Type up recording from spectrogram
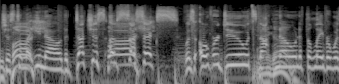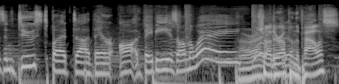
Just to let Push. you know, the Duchess of Sussex was overdue. It's not known if the labor was induced, but uh, their uh, baby is on the way. all right. So they're up in the palace.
